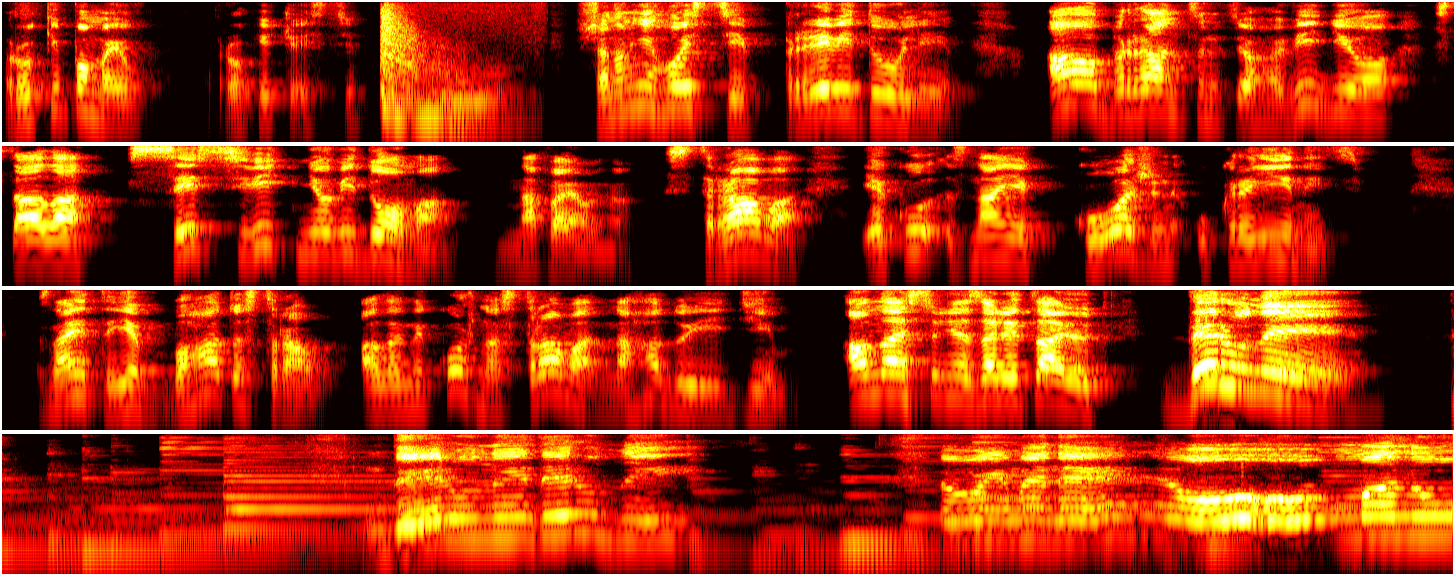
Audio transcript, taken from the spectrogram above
Руки помив, руки чисті. Шановні гості, привітулі! А обранцем цього відео стала всесвітньо відома, напевно, страва, яку знає кожен українець. Знаєте, є багато страв, але не кожна страва нагадує дім. А в нас сьогодні залітають деруни! Деруни, деруни, ви мене обманули,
